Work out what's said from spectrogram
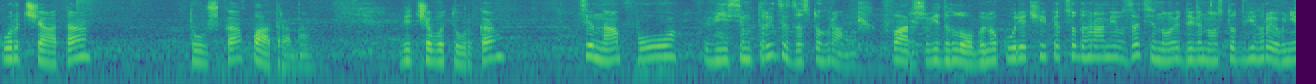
курчата, тушка, патрана від чоботурка. Ціна по 8,30 за 100 грамів. Фарш від глобино курячий 500 грамів за ціною 92 гривні.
